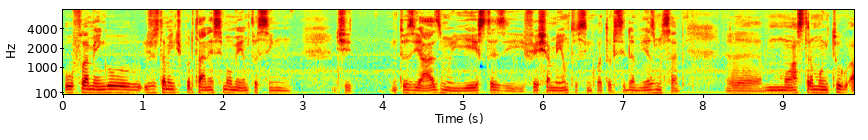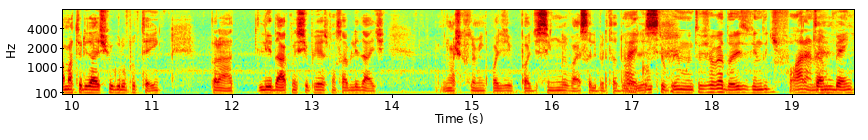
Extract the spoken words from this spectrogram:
o Flamengo, justamente por estar nesse momento, assim, de entusiasmo e êxtase e fechamento, assim, com a torcida mesmo, sabe? Ah, mostra muito a maturidade que o grupo tem para lidar com esse tipo de responsabilidade. Eu acho que o Flamengo pode, pode sim levar essa Ah, e Libertadores. contribui muitos jogadores vindo de fora, né? Também.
